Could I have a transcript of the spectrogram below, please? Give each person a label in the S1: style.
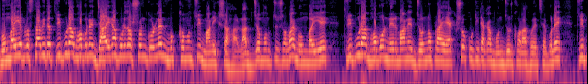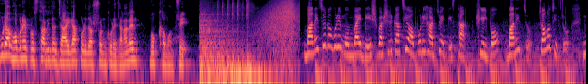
S1: মুম্বাইয়ে প্রস্তাবিত ত্রিপুরা ভবনের জায়গা পরিদর্শন করলেন মুখ্যমন্ত্রী মানিক সাহা। রাজ্য মন্ত্রিসভায় মুম্বাইয়ে ত্রিপুরা ভবন নির্মাণের জন্য প্রায় একশো কোটি টাকা মঞ্জুর করা হয়েছে বলে ত্রিপুরা ভবনের প্রস্তাবিত জায়গা পরিদর্শন করে জানালেন মুখ্যমন্ত্রী।
S2: বাণিজ্য নগরী মুম্বাই দেশবাসীর কাছে অপরিহার্য একটি স্থান, শিল্প, বাণিজ্য, চলচ্চিত্র,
